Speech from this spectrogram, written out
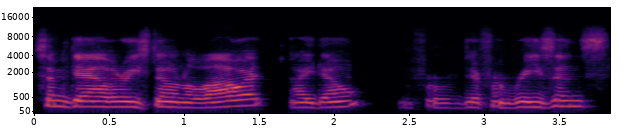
Some galleries don't allow it. I don't for different reasons.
